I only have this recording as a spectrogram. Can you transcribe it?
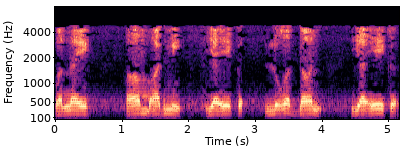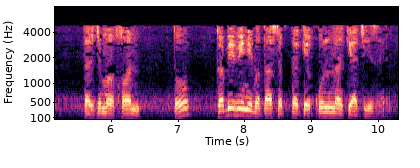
ورنہ ایک عام آدمی یا ایک لغت دان یا ایک ترجمہ خان تو کبھی بھی نہیں بتا سکتا کہ قلنا کیا چیز ہے۔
